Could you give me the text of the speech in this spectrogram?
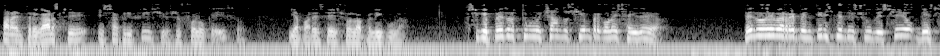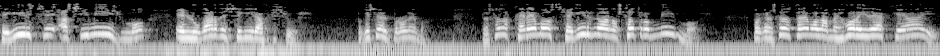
para entregarse en sacrificio. Eso fue lo que hizo. Y aparece eso en la película. Así que Pedro estuvo luchando siempre con esa idea. Pedro debe arrepentirse de su deseo de seguirse a sí mismo en lugar de seguir a Jesús. Porque ese es el problema. Nosotros queremos seguirnos a nosotros mismos. Porque nosotros tenemos las mejores ideas que hay.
